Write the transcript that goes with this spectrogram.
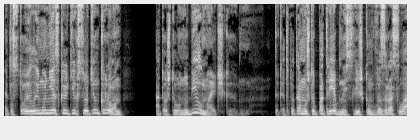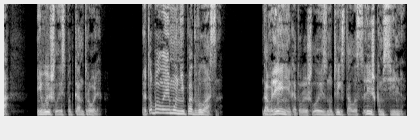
Это стоило ему нескольких сотен крон. А то, что он убил мальчика, так это потому, что потребность слишком возросла и вышла из-под контроля. Это было ему не подвластно. Давление, которое шло изнутри, стало слишком сильным.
